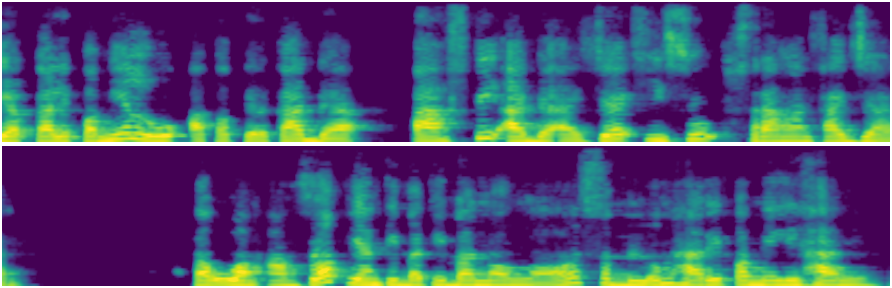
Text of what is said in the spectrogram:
Tiap kali pemilu atau pilkada, pasti ada aja isu serangan fajar. Atau uang amplop yang tiba-tiba nongol sebelum hari pemilihan.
